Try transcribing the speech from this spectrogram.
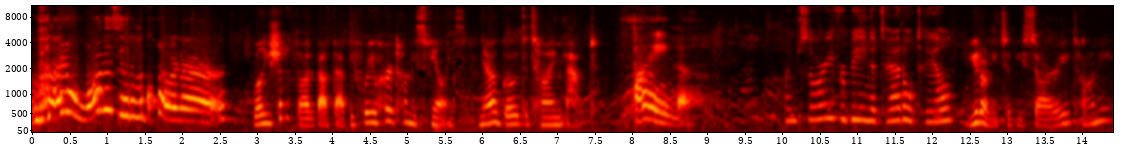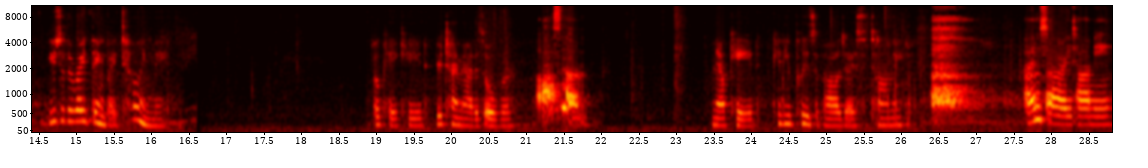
But I don't want to sit in the corner. Well, you should have thought about that before you hurt Tommy's feelings. Now go to time out. Fine. I'm sorry for being a tattletale. You don't need to be sorry, Tommy. You did the right thing by telling me. Okay, Cade, your timeout is over. Awesome. Now, Cade, can you please apologize to Tommy? I'm sorry, Tommy.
